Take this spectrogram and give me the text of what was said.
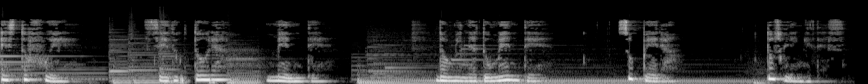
Esto fue Seductora Mente. Domina tu mente, supera tus límites.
